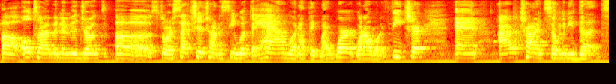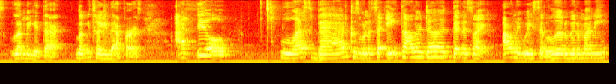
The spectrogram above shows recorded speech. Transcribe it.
Uh, Ulta, I've been in the drug uh, store section trying to see what they have, what I think might work, what I want to feature. And I've tried so many duds. Let me get that. Let me tell you that first. I feel less bad because when it's an $8 dud, then it's like I only wasted a little bit of money.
